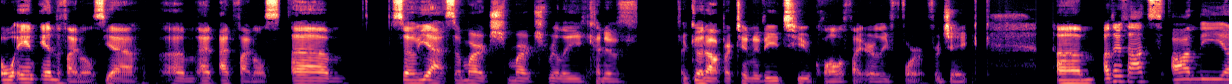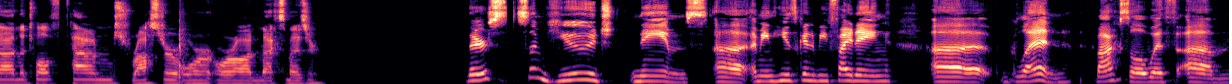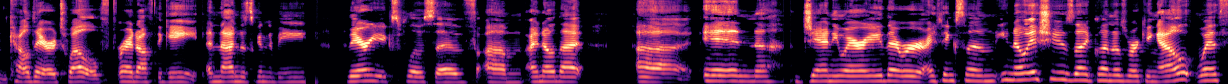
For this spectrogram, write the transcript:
oh, and and the finals, yeah, um, at at finals. Um, so yeah, so March March really kind of a good opportunity to qualify early for for Jake. Um, other thoughts on the on the twelve pound roster or or on Maximizer? There's some huge names. Uh, I mean, he's going to be fighting uh, Glenn Boxel with um, Caldera 12 right off the gate, and that is going to be very explosive. Um, I know that uh, in January there were, I think, some you know issues that Glenn was working out with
